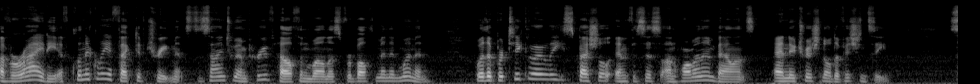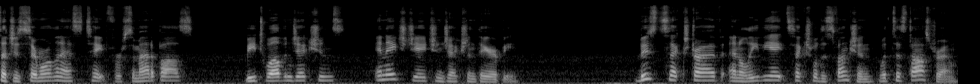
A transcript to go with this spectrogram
a variety of clinically effective treatments designed to improve health and wellness for both men and women, with a particularly special emphasis on hormone imbalance and nutritional deficiency, such as sermorelin acetate for somatopause, B12 injections, and HGH injection therapy boost sex drive, and alleviate sexual dysfunction with testosterone.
